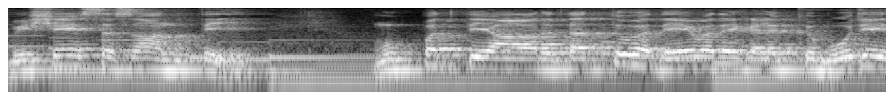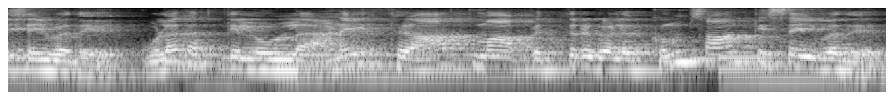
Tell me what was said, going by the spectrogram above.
விசேஷ சாந்தி முப்பத்தி ஆறு தத்துவ தேவதைகளுக்கு பூஜை செய்வது உலகத்தில் உள்ள அனைத்து ஆத்மா பித்திருகளுக்கும் சாந்தி செய்வது.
